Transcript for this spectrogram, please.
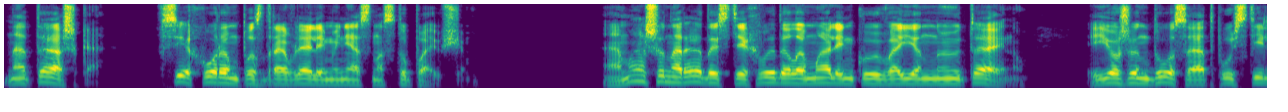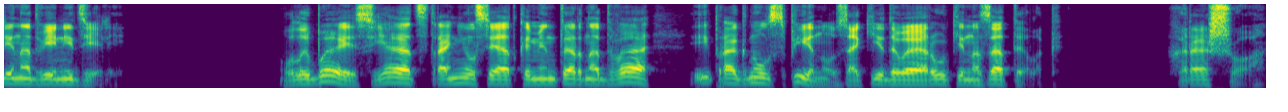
Наташка. Все хором поздравляли меня с наступающим. А Маша на радостях выдала маленькую военную тайну. Ее жендоса отпустили на две недели. Улыбаясь, я отстранился от Коминтерна-2 и прогнул спину, закидывая руки на затылок. Хорошо.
